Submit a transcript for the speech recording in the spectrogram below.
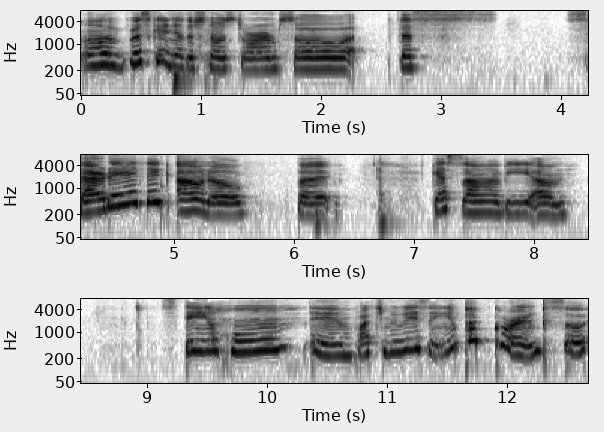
Uh, let's get another snowstorm. So this Saturday, I think. I don't know, but guess I'm gonna be um staying home and watching movies and eating popcorn. So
